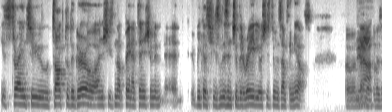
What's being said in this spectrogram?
is trying to talk to the girl and she's not paying attention and, uh, because she's listening to the radio she's doing something else so that- Yeah. that was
